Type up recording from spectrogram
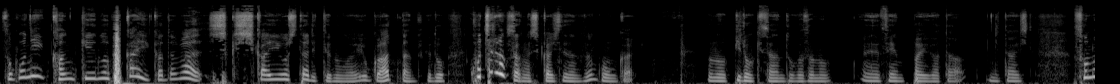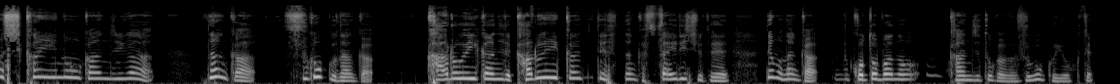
そこに関係の深い方が司会をしたりっていうのがよくあったんですけど、こちらくさんが司会してたんですね、今回。その、ピロキさんとか、その、えー、先輩方に対して。その司会の感じが、なんか、すごくなんか、軽い感じで、軽い感じで、なんかスタイリッシュで、でもなんか言葉の感じとかがすごく良くて、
